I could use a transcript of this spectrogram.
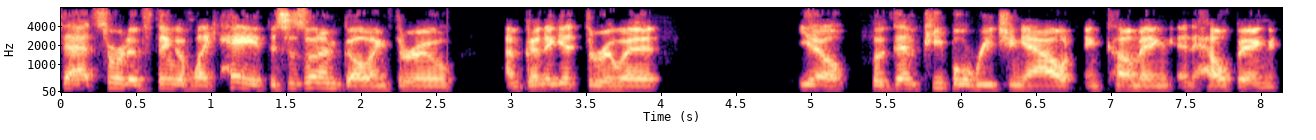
that sort of thing of like, hey, this is what I'm going through. I'm going to get through it. You know, but then people reaching out and coming and helping,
